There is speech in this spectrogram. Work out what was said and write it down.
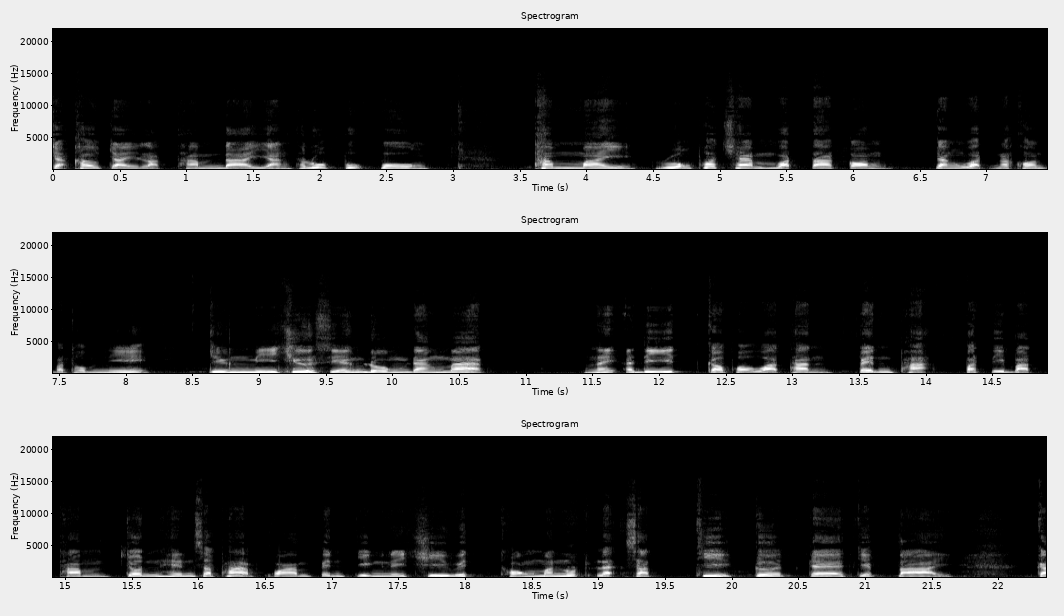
จะเข้าใจหลักธรรมได้อย่างทะลุปุโปงทำไมหลวงพ่อแช่มวัดตากล้อง จังหวัดนครปฐมนี้ จึงมีชื่อเสียงโด่งดังมาก ในอดีตก็เพราะว่าท่านเป็นพระปฏิบัติธรรม จนเห็นสภาพความเป็นจริงในชีวิตของมนุษย์และสัตว์ที่เกิดแก่เจ็บตาย ก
